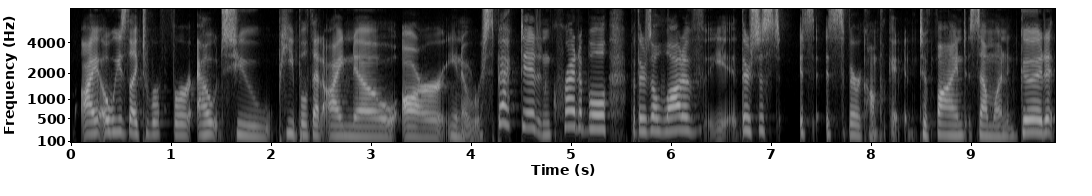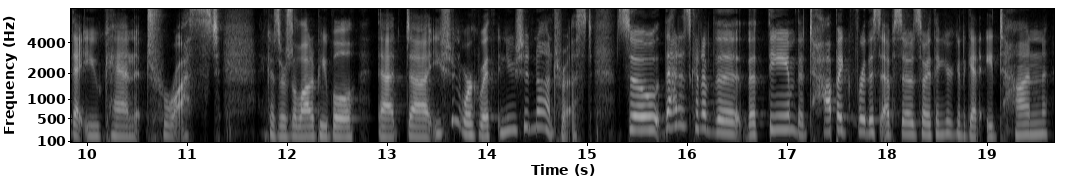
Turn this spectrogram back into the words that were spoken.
I always like to refer out to people that I know are, you know, respected and credible, but there's a lot of there's just it's it's very complicated to find someone good that you can trust because there's a lot of people that uh, you shouldn't work with and you should not trust. So that is kind of the the theme, the topic for this episode. So I think you're going to get a ton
